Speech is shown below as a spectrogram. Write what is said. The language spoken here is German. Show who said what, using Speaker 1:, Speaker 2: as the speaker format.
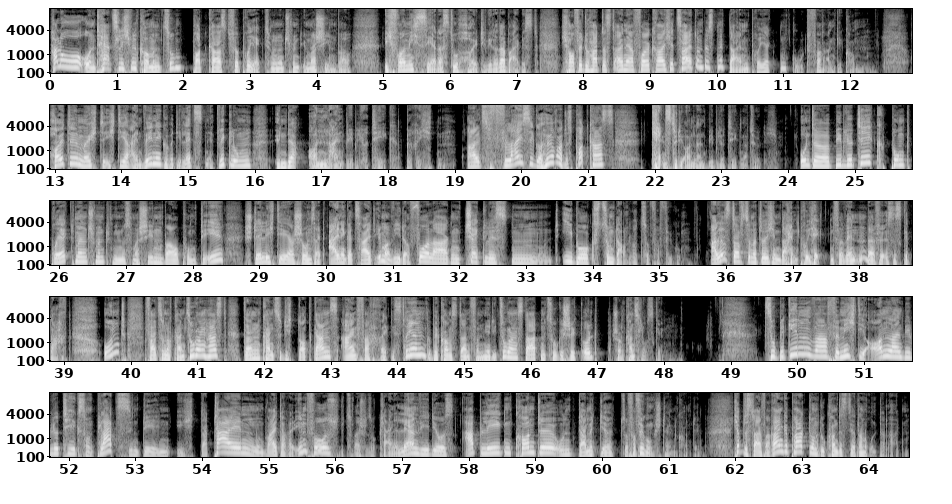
Speaker 1: Hallo und herzlich willkommen zum Podcast für Projektmanagement im Maschinenbau. Ich freue mich sehr, dass du heute wieder dabei bist. Ich hoffe, du hattest eine erfolgreiche Zeit und bist mit deinen Projekten gut vorangekommen. Heute möchte ich dir ein wenig über die letzten Entwicklungen in der Online-Bibliothek berichten. Als fleißiger Hörer des Podcasts kennst du die Online-Bibliothek natürlich. Unter bibliothek.projektmanagement-maschinenbau.de stelle ich dir ja schon seit einiger Zeit immer wieder Vorlagen, Checklisten und E-Books zum Download zur Verfügung. Alles darfst du natürlich in deinen Projekten verwenden, dafür ist es gedacht. Und falls du noch keinen Zugang hast, dann kannst du dich dort ganz einfach registrieren. Du bekommst dann von mir die Zugangsdaten zugeschickt und schon kann's losgehen. Zu Beginn war für mich die Online-Bibliothek so ein Platz, in dem ich Dateien und weitere Infos, wie zum Beispiel so kleine Lernvideos, ablegen konnte und damit dir zur Verfügung stellen konnte. Ich habe das da einfach reingepackt und du konntest dir dann runterladen.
